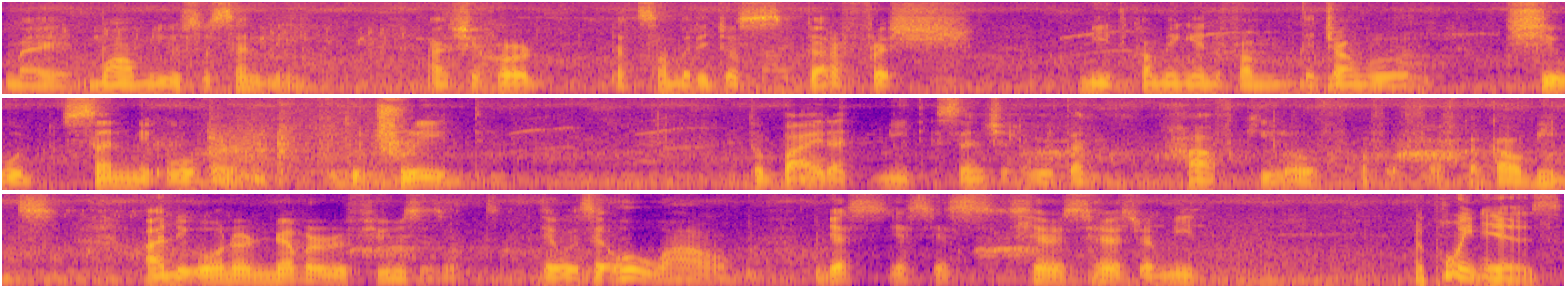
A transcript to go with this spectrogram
My mom used to send me, and she heard that somebody just got a fresh meat coming in from the jungle. She would send me over to trade, to buy that meat essentially with that half kilo of, of, of, cacao beans. And the owner never refuses it. They will say, Oh, wow, yes, yes, yes, here's, here's your meat. The point is,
